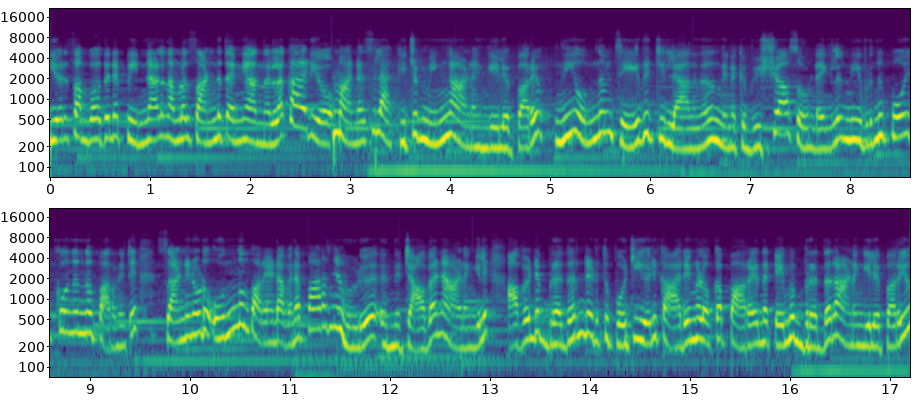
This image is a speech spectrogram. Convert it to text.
ഈ ഒരു സംഭവത്തിന്റെ പിന്നാലെ നമ്മൾ സണ്ണ് തന്നെയാണെന്നുള്ള കാര്യവും. മനസ്സിലാക്കിയിട്ട് മിങ്ങാണെങ്കിൽ പറയും നീ ഒന്നും ചെയ്തിട്ടില്ല എന്ന് നിനക്ക് വിശ്വാസം ഉണ്ടെങ്കിൽ നീ ഇവിടുന്ന് പോയിക്കോന്നെന്ന് പറഞ്ഞിട്ട് സണ്ണിനോട് ഒന്നും പറയേണ്ട അവനെ പറഞ്ഞു വിടുക എന്നിട്ട് അവനാണെങ്കിൽ അവന്റെ ബ്രദറിന്റെ അടുത്ത് പോയിട്ട് ഈ ഒരു കാര്യങ്ങളൊക്കെ പറയുന്ന ടൈം ബ്രദർ ആണെങ്കിൽ പറയൂ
